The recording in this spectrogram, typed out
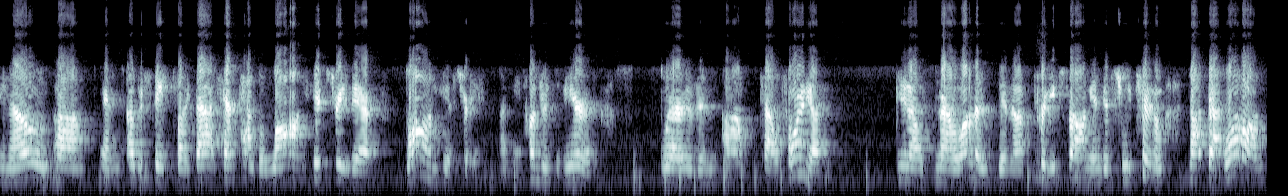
you know, um, and other states like that. Hemp has a long history there, long history. I mean, hundreds of years. Whereas in um, California, you know, marijuana has been a pretty strong industry too. Not that long,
